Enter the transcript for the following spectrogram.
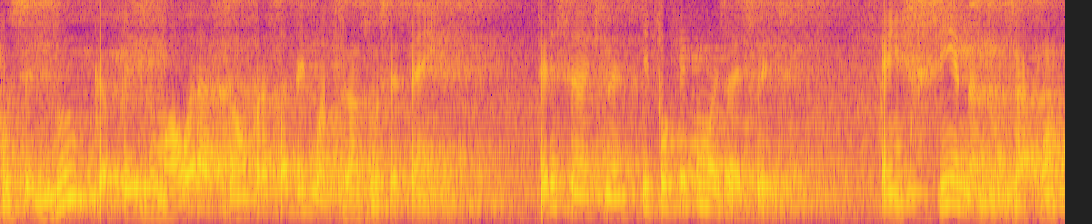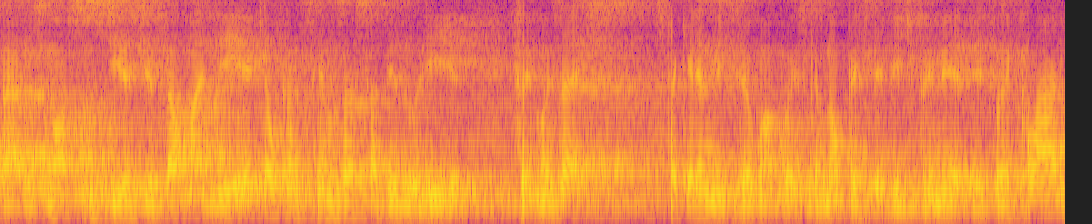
você nunca fez uma oração para saber quantos anos você tem. Interessante, né? E por que, que Moisés fez? Ensina-nos a contar os nossos dias de tal maneira que alcancemos a sabedoria. Falei, Moisés, você está querendo me dizer alguma coisa que eu não percebi de primeira? Ele falou, é claro.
